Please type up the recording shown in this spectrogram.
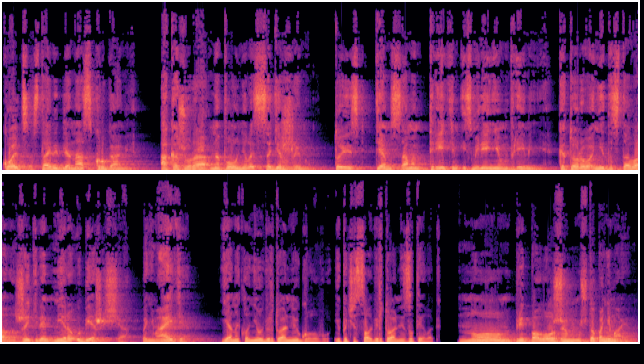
Кольца стали для нас кругами, а кожура наполнилась содержимым, то есть тем самым третьим измерением времени, которого не доставало жителям мира убежища. Понимаете? Я наклонил виртуальную голову и почесал виртуальный затылок. «Ну, предположим, что понимаем.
